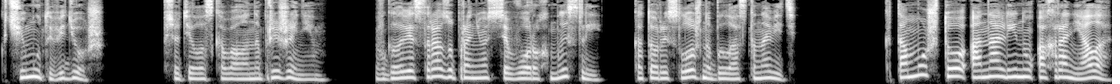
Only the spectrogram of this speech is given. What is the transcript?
«К чему ты ведешь?» Все тело сковало напряжением. В голове сразу пронесся ворох мыслей, который сложно было остановить. К тому, что она Лину охраняла,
